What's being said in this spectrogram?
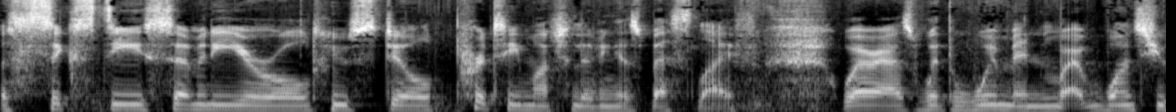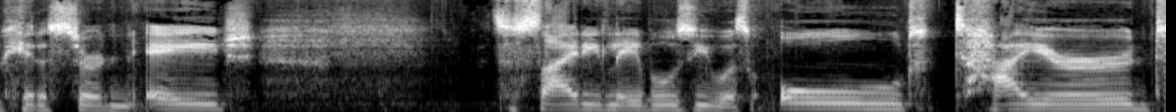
a 60, 70 year old who's still pretty much living his best life. Whereas with women, once you hit a certain age, society labels you as old, tired,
